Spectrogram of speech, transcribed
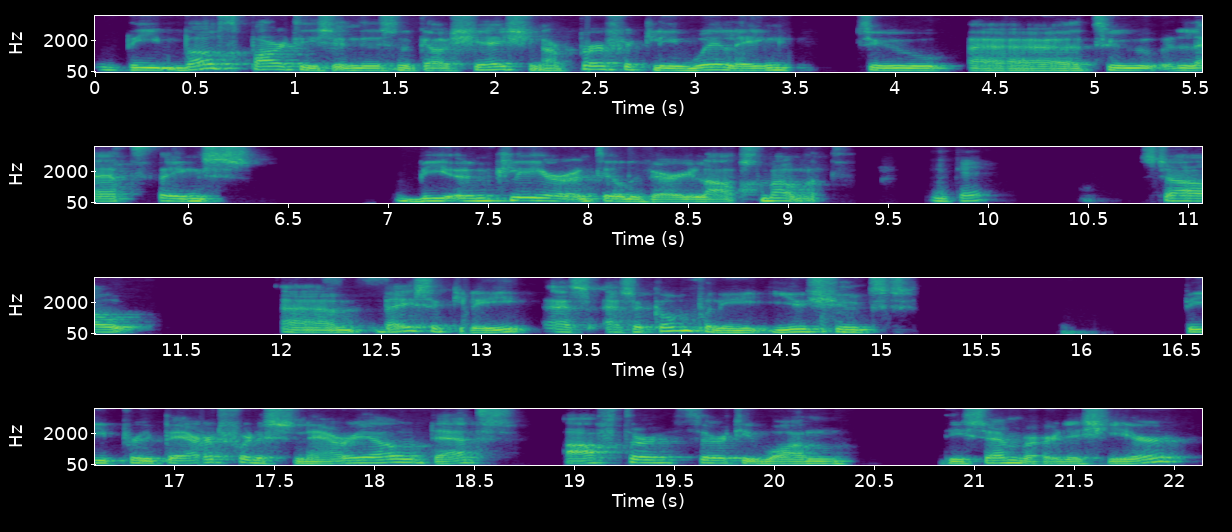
the both parties in this negotiation are perfectly willing to uh, to let things be unclear until the very last moment Okay. So um, basically, as, as a company, you should be prepared for the scenario that after 31 December this year,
